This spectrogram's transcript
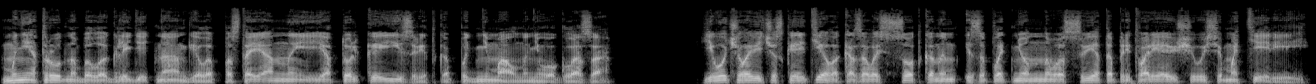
Мне трудно было глядеть на ангела постоянно, и я только изредка поднимал на него глаза. Его человеческое тело казалось сотканным из оплотненного света, притворяющегося материей.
